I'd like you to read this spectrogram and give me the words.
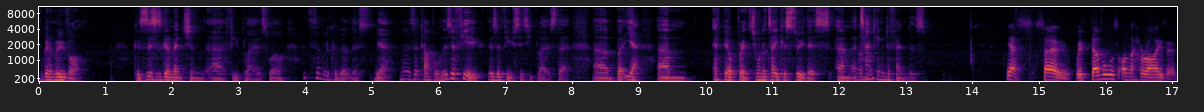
We're going to move on because this is going to mention uh, a few players. Well, let's have a look at that list. Yeah, there's a couple. There's a few. There's a few City players there. Um, but yeah, um, FPL Prince, you want to take us through this? Um, attacking mm-hmm. defenders. Yes, so with doubles on the horizon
